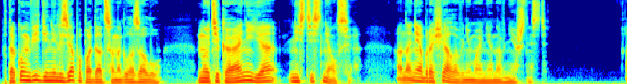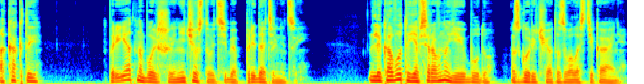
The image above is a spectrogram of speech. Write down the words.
В таком виде нельзя попадаться на глаза Лу, но Тикаани я не стеснялся. Она не обращала внимания на внешность. «А как ты?» «Приятно больше не чувствовать себя предательницей». «Для кого-то я все равно ею буду», — с горечью отозвалась Тикаани.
